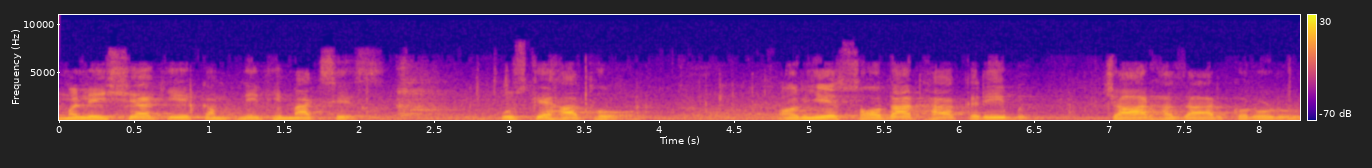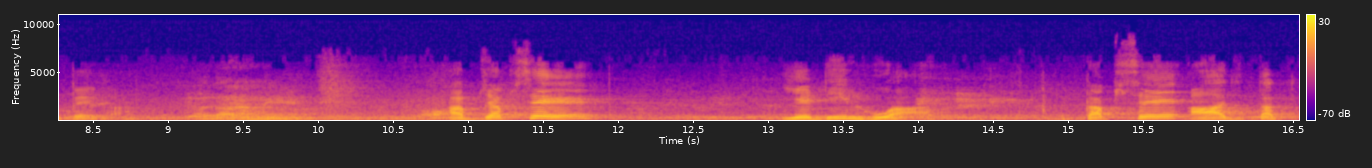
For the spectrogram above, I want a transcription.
मलेशिया की एक कंपनी थी मैक्सिस उसके हाथों। और ये सौदा था करीब चार हज़ार करोड़ रुपए का। अब जब से ये डील हुआ तब से आज तक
